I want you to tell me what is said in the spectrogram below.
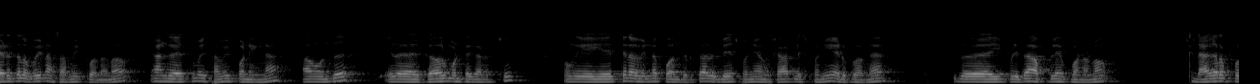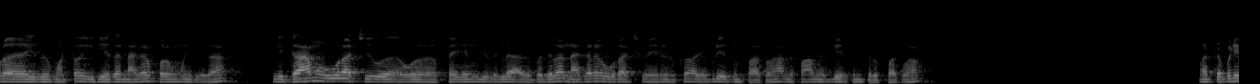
இடத்துல போய் நான் சப்மிட் பண்ணணும். அங்கே எடுத்து போய் சப்மிட் பண்ணிங்கன்னா அவங்க வந்து இதை கவர்மெண்ட்டுக்கு அனுப்பிச்சி உங்கள் எத்தனை விண்ணப்பம் வந்திருக்கோ அதை பேஸ் பண்ணி அவங்க ஷார்ட் லிஸ்ட் பண்ணி எடுப்பாங்க. இது இப்படி தான் அப்ளை பண்ணணும். நகரப்புற இது மட்டும் இதே தான் நகர்ப்புறமும் இதே தான் இங்கே கிராம ஊராட்சி பெயருங்கிறது இல்லை? அது பதிலாக நகர ஊராட்சி பெயர் இருக்கும் அது எப்படி இருக்குன்னு பார்க்கலாம். அந்த ஃபார்ம் எப்படி இருக்குன்ட்டு பார்க்கலாம். மற்றபடி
